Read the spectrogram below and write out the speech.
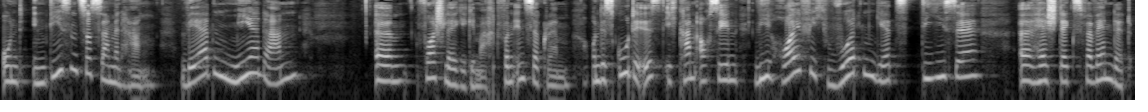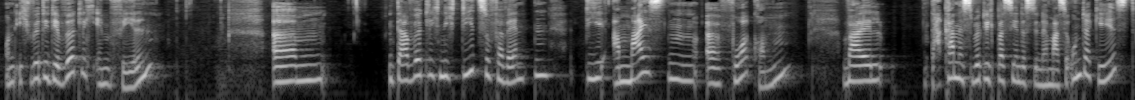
Und in diesem Zusammenhang werden mir dann ähm, Vorschläge gemacht von Instagram. Und das Gute ist, ich kann auch sehen, wie häufig wurden jetzt diese äh, Hashtags verwendet. Und ich würde dir wirklich empfehlen, ähm, da wirklich nicht die zu verwenden, die am meisten äh, vorkommen, weil da kann es wirklich passieren, dass du in der Masse untergehst.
